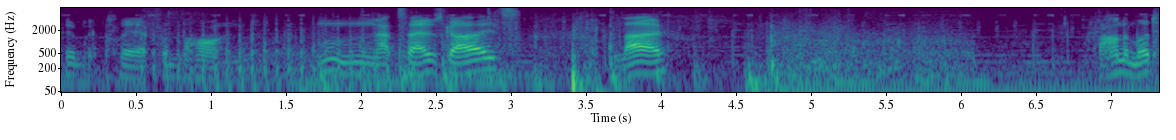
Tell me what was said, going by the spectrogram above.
Think we're clear from behind. Mm, that's those guys. Hello. Found a mud.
